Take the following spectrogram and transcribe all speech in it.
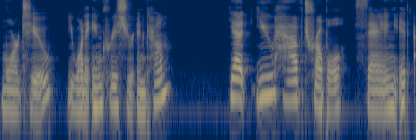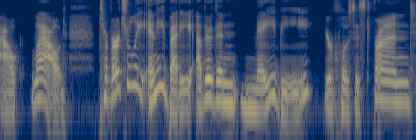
more too? You want to increase your income? Yet you have trouble saying it out loud to virtually anybody other than maybe your closest friend,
